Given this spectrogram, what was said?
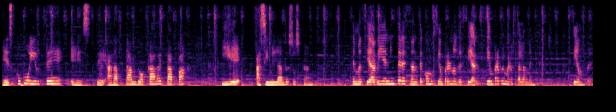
es como irte este, adaptando a cada etapa y eh, asimilando esos cambios. Hacía bien interesante, como siempre nos decían, siempre primero está la mente. Siempre.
